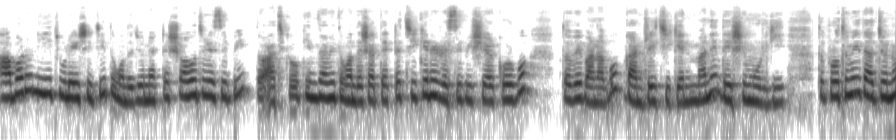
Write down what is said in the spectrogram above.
আবারও নিয়ে চলে এসেছি তোমাদের জন্য একটা সহজ রেসিপি তো আজকেও কিন্তু আমি তোমাদের সাথে একটা চিকেনের রেসিপি শেয়ার করব। তবে বানাবো কান্ট্রি চিকেন মানে দেশি মুরগি। তো প্রথমেই তার জন্য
